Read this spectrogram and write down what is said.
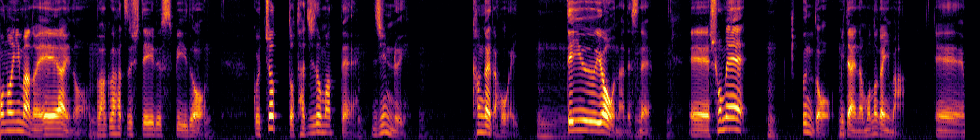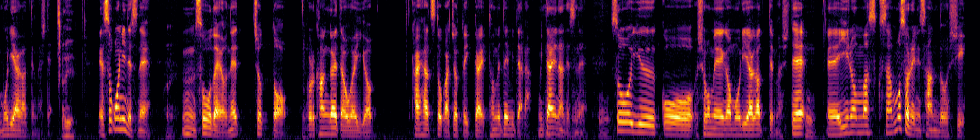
この今の AI の爆発しているスピード、これちょっと立ち止まって人類考えた方がいいっていうようなですね、えー、署名運動みたいなものが今、えー、盛り上がってまして、えー、そこにですね、はい、うんそうだよねちょっとこれ考えた方がいいよ。開発とかちょっと一回止めてみたらみたいなですね、そういうこう署名が盛り上がってまして、うえー、イーロン・マスクさんもそれに賛同し、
